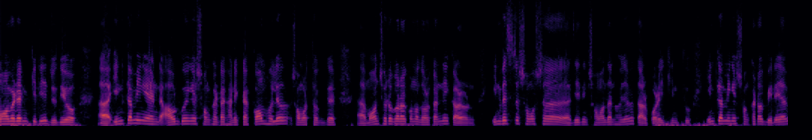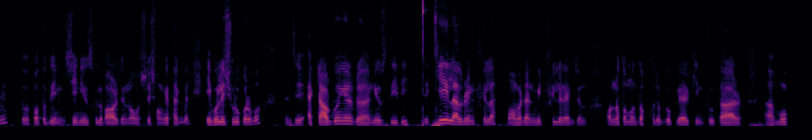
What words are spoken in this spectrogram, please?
মোহামেডানকে দিয়ে, যদিও ইনকামিং অ্যান্ড আউটগোয়িং এর সংখ্যাটা খানিকটা কম হলেও সমর্থকদের মন ছোট করার কোনো দরকার নেই, কারণ ইনভেস্টার সমস্যা যেদিন সমাধান হয়ে যাবে, তারপরেই কিন্তু ইনকামিং এর সংখ্যাটাও বেড়ে যাবে। তো ততদিন সেই নিউজগুলো পাওয়ার জন্য অবশ্যই সঙ্গে থাকবেন। এই বলেই শুরু করব যে একটা আউটগোয়িং এর নিউজ দিয়ে দিই যে কে লালরিন ফেলা? মোহামেডান মিডফিল্ডের একজন অন্যতম দক্ষযোগ্য প্লেয়ার কিন্তু তার মুভ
